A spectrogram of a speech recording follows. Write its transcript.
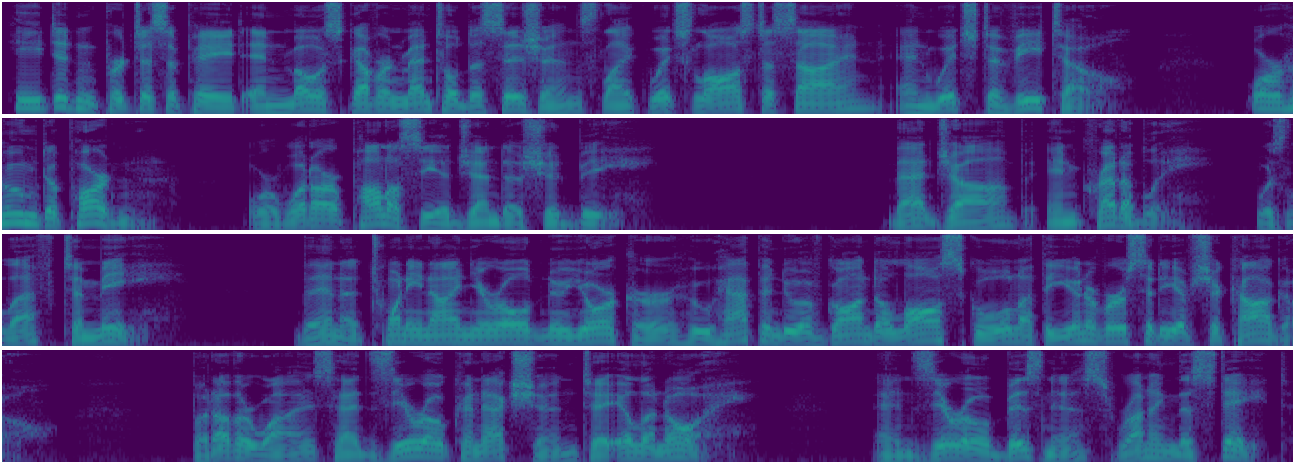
He didn't participate in most governmental decisions like which laws to sign and which to veto, or whom to pardon, or what our policy agenda should be. That job, incredibly, was left to me, then a 29 year old New Yorker who happened to have gone to law school at the University of Chicago, but otherwise had zero connection to Illinois and zero business running the state.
